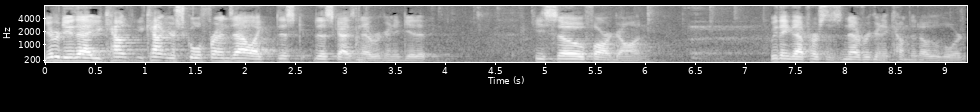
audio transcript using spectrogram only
You ever do that? You count you count your school friends out like this this guy's never going to get it. He's so far gone. We think that person's never going to come to know the Lord.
